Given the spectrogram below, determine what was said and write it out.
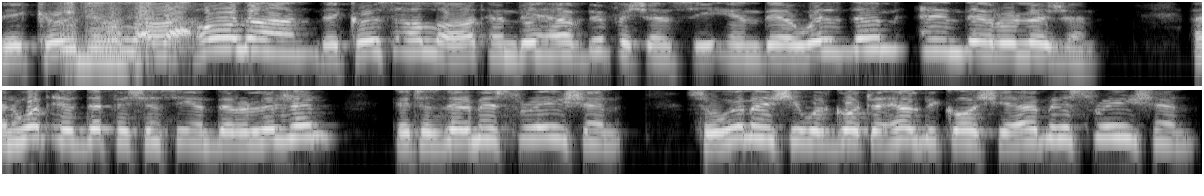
they curse Allah hold on they curse Allah and they have deficiency in their wisdom and their religion and what is deficiency in their religion it is their menstruation so women she will go to hell because she have menstruation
